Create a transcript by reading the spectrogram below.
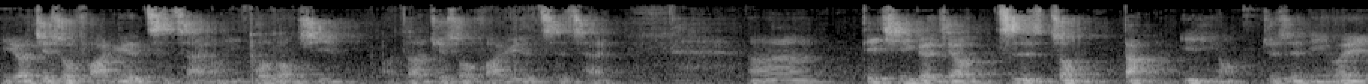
你要接受法律的制裁哦，你偷东西。要接受法律的制裁。嗯，第七个叫自重荡逸哦，就是你会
